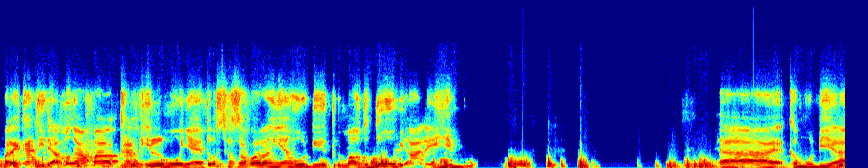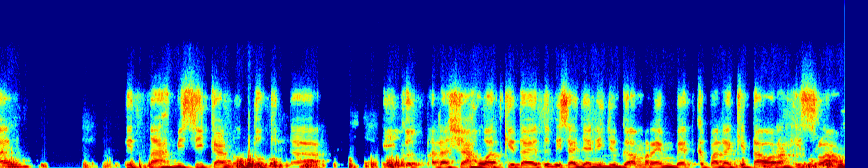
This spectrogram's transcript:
mereka tidak mengamalkan ilmunya. Itu sosok orang Yahudi itu maghdubi alaihim. Ya, kemudian fitnah bisikan untuk kita ikut pada syahwat kita itu bisa jadi juga merembet kepada kita orang Islam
